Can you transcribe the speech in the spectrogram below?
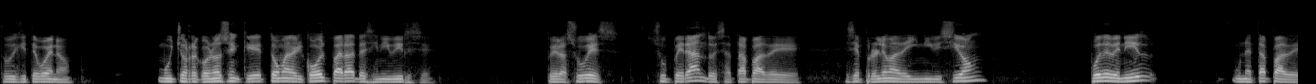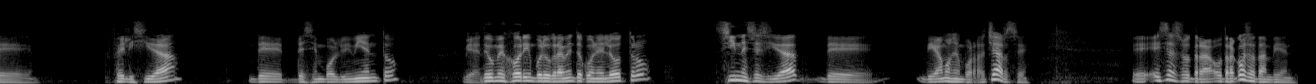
tú dijiste, bueno, muchos reconocen que toman alcohol para desinhibirse, pero a su vez, superando esa etapa de ese problema de inhibición, puede venir una etapa de felicidad, de desenvolvimiento, de un mejor involucramiento con el otro, sin necesidad de, digamos, emborracharse. Eh, esa es otra otra cosa también.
